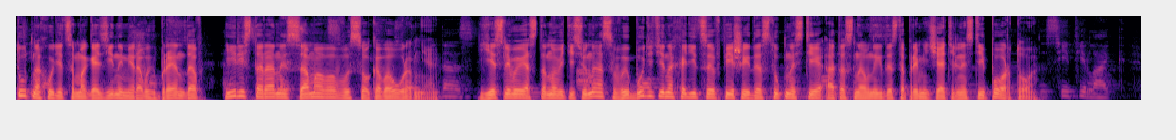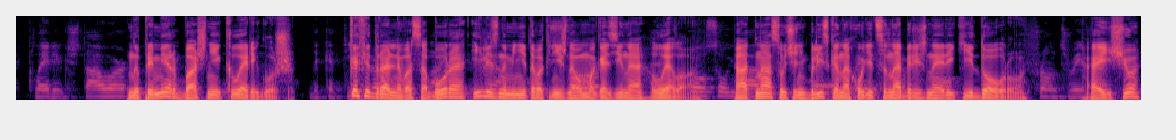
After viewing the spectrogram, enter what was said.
Тут находятся магазины мировых брендов и рестораны самого высокого уровня. Если вы остановитесь у нас, вы будете находиться в пешей доступности от основных достопримечательностей Порту. Например, башни Клэригуш кафедрального собора или знаменитого книжного магазина «Лело». От нас очень близко находится набережная реки Доуру. А еще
